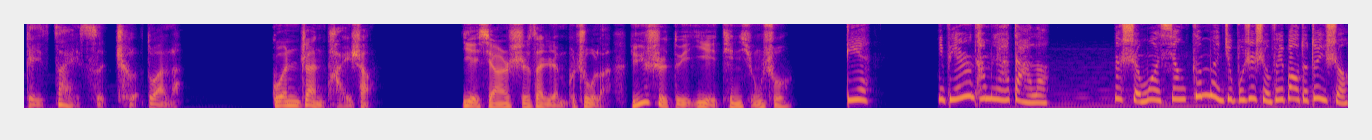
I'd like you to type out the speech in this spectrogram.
给再次扯断了。观战台上，叶仙儿实在忍不住了，于是对叶天雄说：“爹，你别让他们俩打了，那沈墨香根本就不是沈飞豹的对手，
